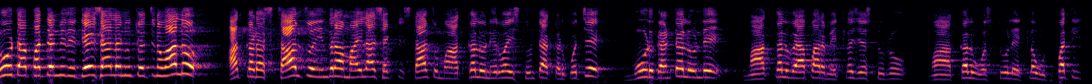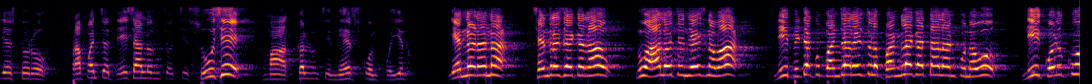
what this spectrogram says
నూట పద్దెనిమిది దేశాల నుంచి వచ్చిన వాళ్ళు అక్కడ స్టాల్స్ ఇందిరా మహిళా శక్తి స్టాల్స్ మా అక్కలు నిర్వహిస్తుంటే అక్కడికి వచ్చి మూడు గంటలు ఉండి మా అక్కలు వ్యాపారం ఎట్లా చేస్తుర్రు మా అక్కలు వస్తువులు ఎట్లా ఉత్పత్తి చేస్తుర్రో ప్రపంచ దేశాల నుంచి వచ్చి చూసి మా అక్కల నుంచి నేర్చుకొని పోయిన ఎన్నడన్నా చంద్రశేఖర్ రావు నువ్వు ఆలోచన చేసినావా? నీ బిడ్డకు బంజారైతులో బంగ్లా కట్టాలనుకున్నావు నీ కొడుకు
